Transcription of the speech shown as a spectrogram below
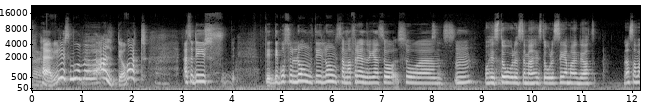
Här är det som alltid har varit. Alltså det är ju det, det, går så långt, det är långsamma förändringar så... så mm. Och historiskt, men historiskt ser man ju det att nästan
